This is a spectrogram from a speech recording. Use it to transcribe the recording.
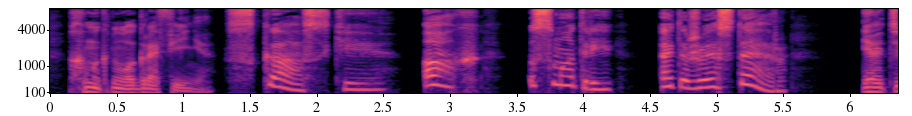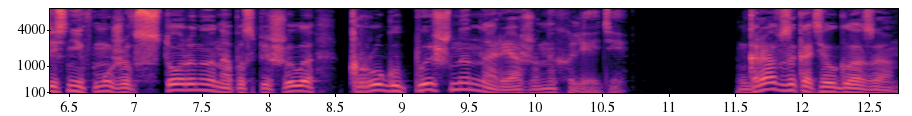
— хмыкнула графиня. «Сказки! Ах, смотри, это же Эстер!» И, оттеснив мужа в сторону, она поспешила к кругу пышно наряженных леди. Граф закатил глаза.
